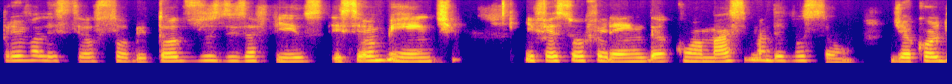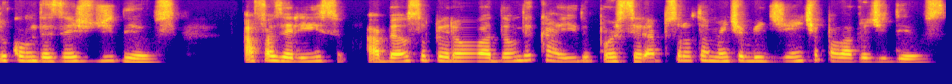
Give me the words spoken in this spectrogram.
prevaleceu sobre todos os desafios e seu ambiente e fez sua oferenda com a máxima devoção, de acordo com o desejo de Deus. Ao fazer isso, Abel superou Adão decaído por ser absolutamente obediente à palavra de Deus.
